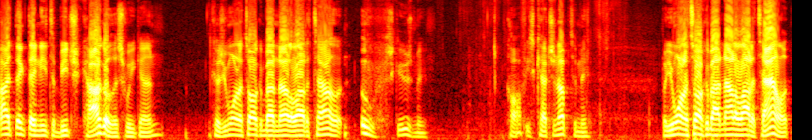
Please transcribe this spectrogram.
I think they need to beat Chicago this weekend because you want to talk about not a lot of talent. Ooh, excuse me. Coffee's catching up to me. But you want to talk about not a lot of talent.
